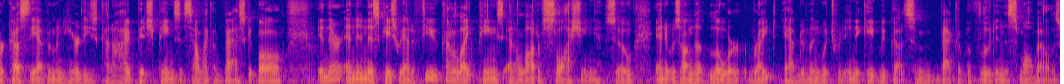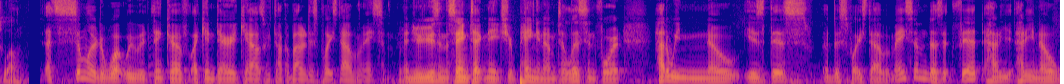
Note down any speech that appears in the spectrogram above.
percuss the abdomen and hear these kind of high pitched pings that sound like a basketball in there. And in this case, we had a few kind of light pings and a lot of sloshing. So, and it was on the lower right abdomen, which would indicate we've got some backup of fluid in the small bowel as well. That's similar to what we would think of, like in dairy cows, we talk about a displaced abomasum. And you're using the same techniques, you're pinging them to listen for it. How do we know, is this a displaced abomasum? Does it fit? How do you, how do you know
